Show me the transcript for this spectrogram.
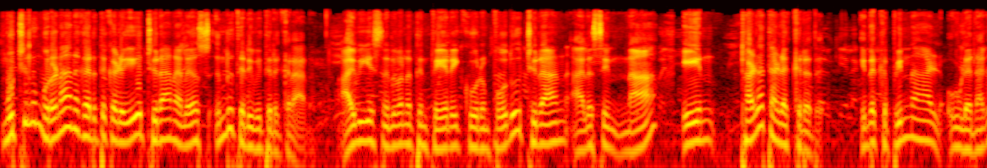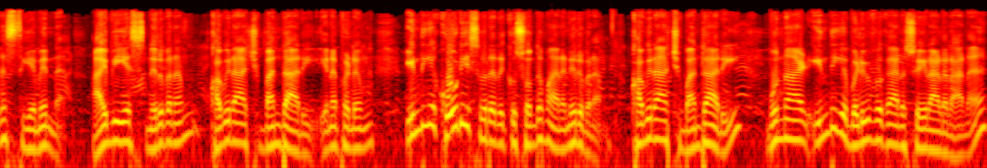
முற்றிலும் முரணான கருத்துக்களையே டிரான் அலஸ் என்று தெரிவித்திருக்கிறார். ஐவிஎஸ் நிறுவனத்தின் பெயரை கூறும் போது டிரான் அலஸின் நா ஏன் தழதழக்கிறது இதற்கு பின்னால் உள்ள ரகசியம் என்ன? ஐபிஎஸ் நிறுவனம் கவிராஜ் பண்டாரி எனப்படும் இந்திய கோடீஸ்வரருக்கு சொந்தமான நிறுவனம். கவிராஜ் பண்டாரி முன்னாள் இந்திய வெளிவிவகார செயலாளரான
